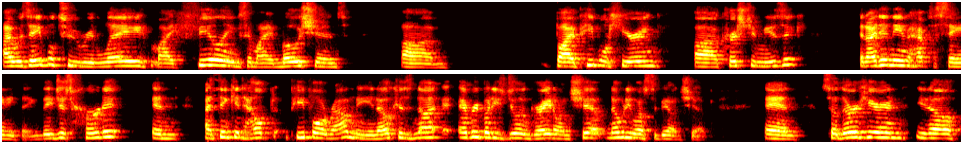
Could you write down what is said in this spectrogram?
I was able to relay my feelings and my emotions um, by people hearing uh, Christian music. And I didn't even have to say anything. They just heard it. And I think it helped people around me, you know, because not everybody's doing great on ship. Nobody wants to be on ship. And so they're hearing, you know,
